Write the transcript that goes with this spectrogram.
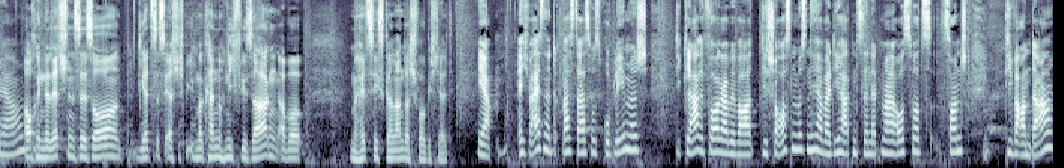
Ja. Auch in der letzten Saison, jetzt das erste Spiel, man kann noch nicht viel sagen, aber man hätte sich ganz anders vorgestellt. Ja, ich weiß nicht, was da so das Problem ist. Die klare Vorgabe war, die Chancen müssen her, weil die hatten sie nicht mal auswärts sonst. Die waren da,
